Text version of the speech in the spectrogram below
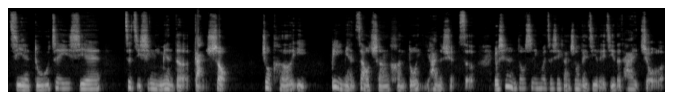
解读这一些自己心里面的感受，就可以避免造成很多遗憾的选择。有些人都是因为这些感受累积累积的太久了，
